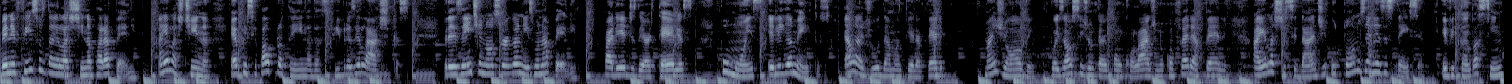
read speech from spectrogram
Benefícios da elastina para a pele. A elastina é a principal proteína das fibras elásticas, presente em nosso organismo na pele, paredes e artérias, pulmões e ligamentos. Ela ajuda a manter a pele mais jovem, pois ao se juntar com o colágeno, confere à pele a elasticidade, o tônus e a resistência, evitando assim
